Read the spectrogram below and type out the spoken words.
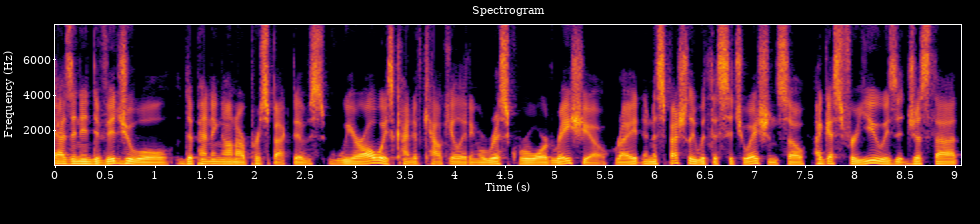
as an individual, depending on our perspectives, we are always kind of calculating a risk reward ratio, right? And especially with this situation. So I guess for you, is it just that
